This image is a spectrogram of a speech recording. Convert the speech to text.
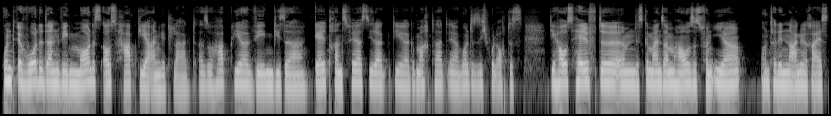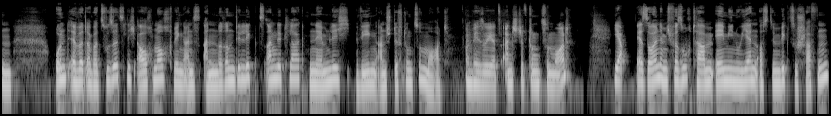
Und er wurde dann wegen Mordes aus Habgier angeklagt. Also Habgier wegen dieser Geldtransfers, die, da, die er gemacht hat. Er wollte sich wohl auch das, die Haushälfte ähm, des gemeinsamen Hauses von ihr unter den Nagel reißen. Und er wird aber zusätzlich auch noch wegen eines anderen Delikts angeklagt, nämlich wegen Anstiftung zum Mord. Und wieso jetzt Anstiftung zum Mord? Ja, er soll nämlich versucht haben, Amy Nguyen aus dem Weg zu schaffen,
